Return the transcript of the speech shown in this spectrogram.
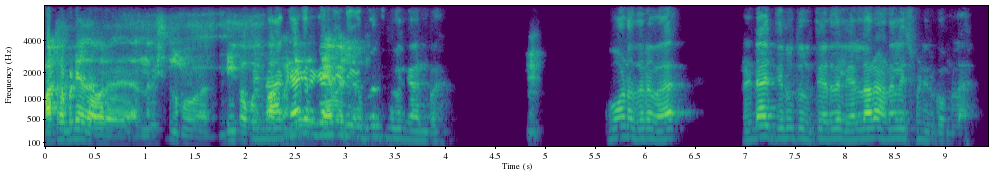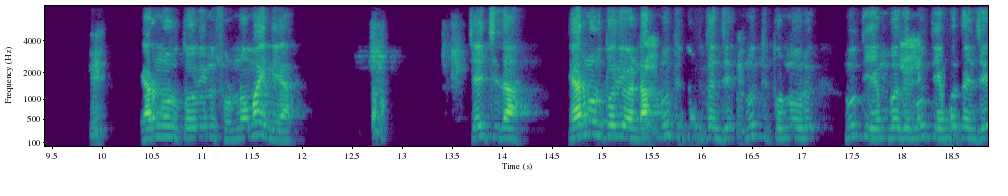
மற்றபடி அது அவர் அந்த விஷயத்துல நம்ம டீப்பா போய் பார்க்க சொல்லுங்க அன்பு. போன தடவை ரெண்டாயிரத்தி இருபத்தி ஒண்ணு தேர்தல் எல்லாரும் அனலைஸ் பண்ணிருக்கோம்ல. இருநூறு தொகுதின்னு சொன்னோமா இல்லையா. ஜெயிச்சுதா இருநூறு தொகுதி வேண்டாம். நூத்தி தொண்ணூத்தஞ்சு. நூத்தி தொண்ணூறு நூத்தி எண்பது. நூத்தி எண்பத்தஞ்சு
